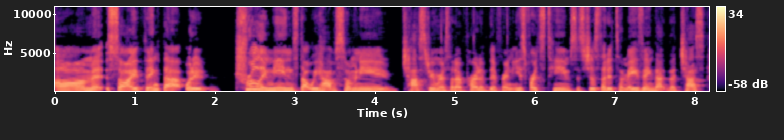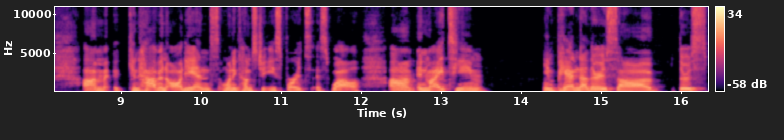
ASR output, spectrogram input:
Um, so I think that what it truly means that we have so many chess streamers that are part of different esports teams. It's just that it's amazing that the chess um, can have an audience when it comes to esports as well. Um, in my team, in Panda, there's uh, there's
